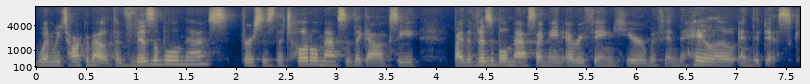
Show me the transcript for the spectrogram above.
when we talk about the visible mass versus the total mass of the galaxy, by the visible mass, I mean everything here within the halo and the disk.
